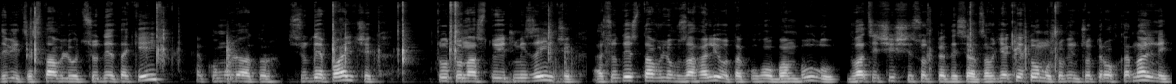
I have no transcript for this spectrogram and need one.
Дивіться, ставлю от сюди такий акумулятор, сюди пальчик. Тут у нас стоїть мізинчик, а сюди ставлю взагалі отакого бамбулу 26650. Завдяки тому, що він чотирьохканальний,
